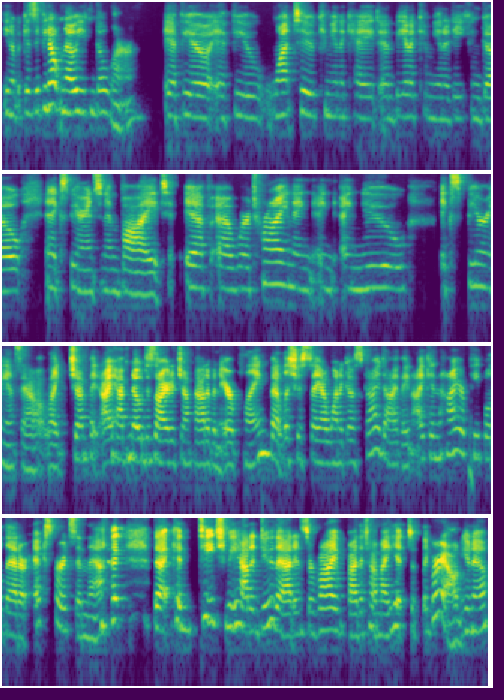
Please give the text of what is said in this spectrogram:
you know because if you don't know you can go learn. If you if you want to communicate and be in a community you can go and experience and invite. If uh, we're trying a, a, a new experience out like jumping i have no desire to jump out of an airplane but let's just say i want to go skydiving. I can hire people that are experts in that that can teach me how to do that and survive by the time i hit the ground you know?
